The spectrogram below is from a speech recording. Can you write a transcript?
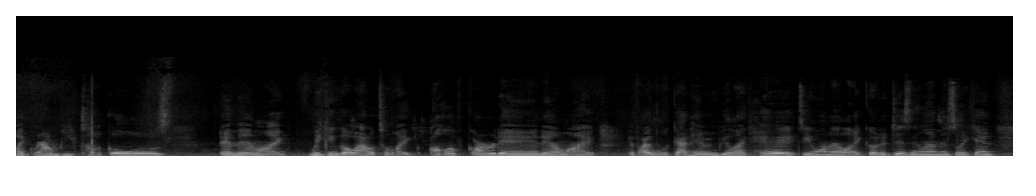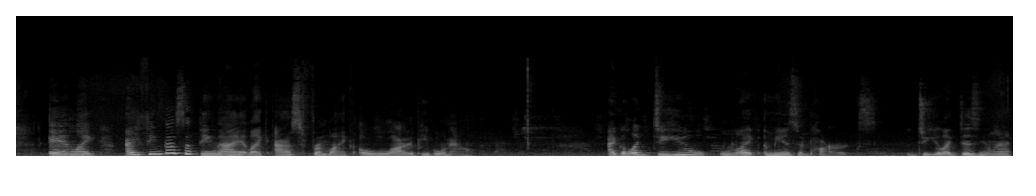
like ground beef tacos and then like we can go out to like Olive Garden and like if I look at him and be like, "Hey, do you want to like go to Disneyland this weekend?" And like I think that's the thing that I like ask from like a lot of people now. I go like, "Do you like amusement parks? Do you like Disneyland?"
